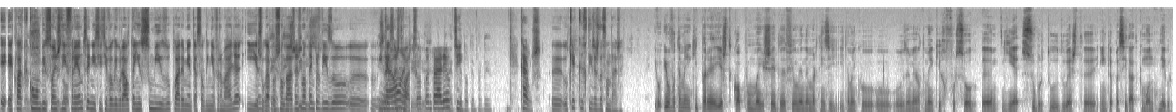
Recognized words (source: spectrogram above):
é, é, claro que com ambições diferentes, a Iniciativa Liberal tem assumido claramente essa linha vermelha e, a julgar pelas sondagens, não tem perdido uh, intenções não, de voto. Pelo contrário, sim. Não tem perdido. Carlos, o que é que retiras da sondagem? Eu, eu, vou também aqui para este copo meio cheio da Filomena Martins e, e, também que o, o, o Zé Manuel também aqui reforçou, uh, e é sobretudo esta incapacidade que Montenegro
